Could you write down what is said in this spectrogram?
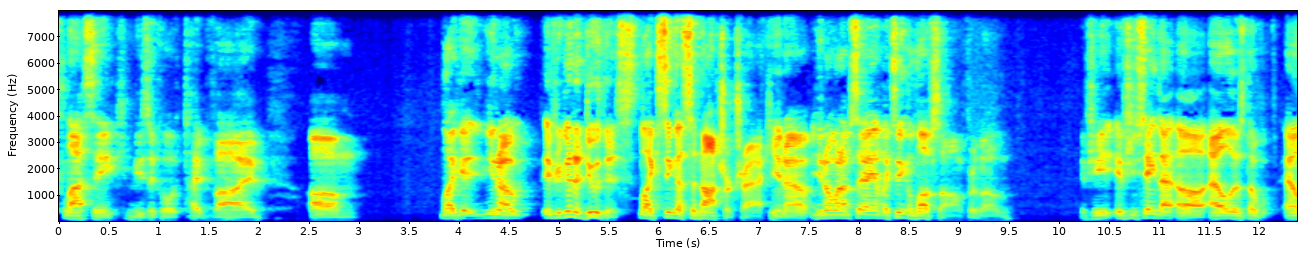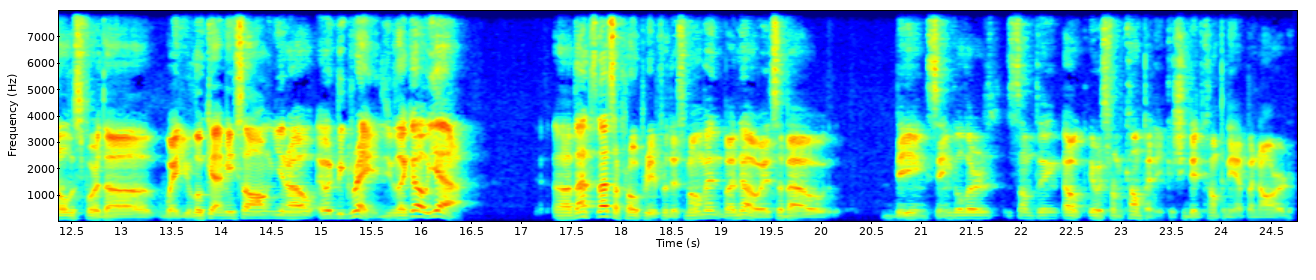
classic musical type vibe. Um like you know, if you're to do this, like sing a Sinatra track, you know? You know what I'm saying? Like sing a love song for them. If she if she's saying that uh L is the L is for the way you look at me song, you know, it would be great. You'd be like, "Oh yeah. Uh, that's that's appropriate for this moment, but no, it's about being single or something. Oh, it was from Company because she did Company at Barnard.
